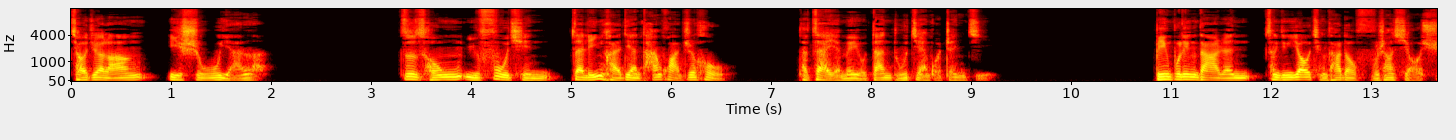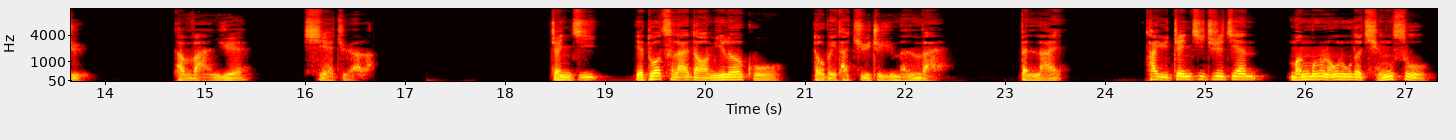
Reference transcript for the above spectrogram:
乔觉郎一时无言了。自从与父亲在临海殿谈话之后。他再也没有单独见过甄姬。兵部令大人曾经邀请他到府上小叙，他婉约谢绝了。甄姬也多次来到弥勒谷，都被他拒之于门外。本来，他与甄姬之间朦朦胧胧的情愫，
